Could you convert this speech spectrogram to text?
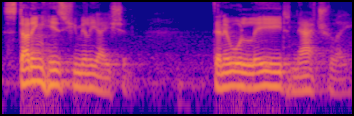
studying His humiliation, then it will lead naturally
